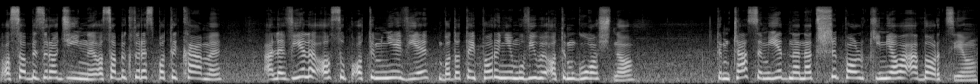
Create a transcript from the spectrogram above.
osoby z rodziny, osoby, które spotykamy, ale wiele osób o tym nie wie, bo do tej pory nie mówiły o tym głośno. Tymczasem jedna na trzy Polki miała aborcję.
